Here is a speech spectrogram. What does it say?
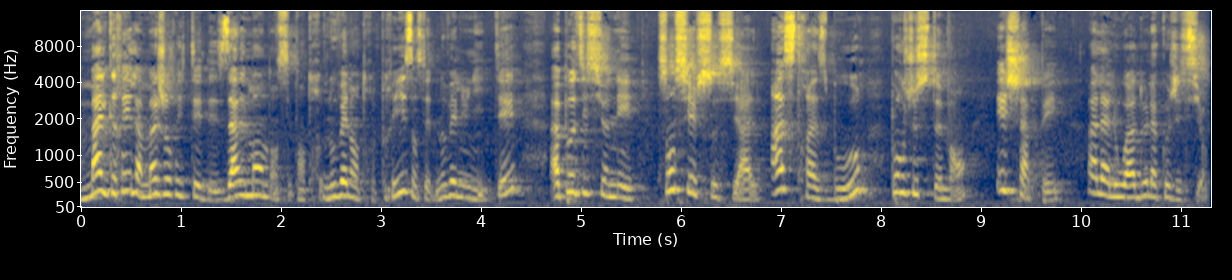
malgré la majorité des Allemands dans cette nouvelle entreprise, dans cette nouvelle unité, a positionné son siège social à Strasbourg pour justement échapper à la loi de la cogestion.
